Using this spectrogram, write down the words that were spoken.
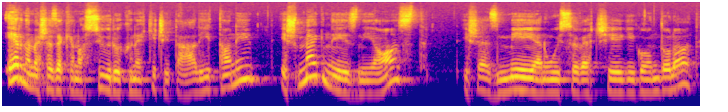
érdemes ezeken a szűrőkön egy kicsit állítani, és megnézni azt, és ez mélyen új szövetségi gondolat,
